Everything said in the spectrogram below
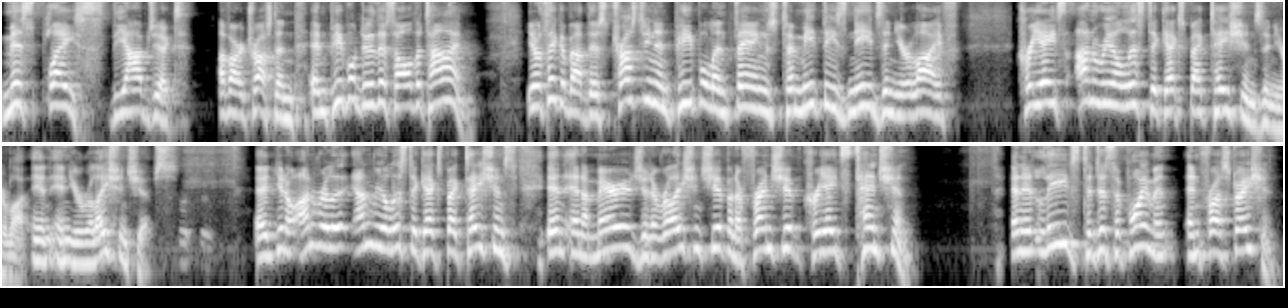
misplace the object of our trust. And, and people do this all the time. You know, think about this trusting in people and things to meet these needs in your life creates unrealistic expectations in your life, in, in your relationships. And you know, unreal, unrealistic expectations in, in a marriage, in a relationship, in a friendship creates tension. And it leads to disappointment and frustration.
